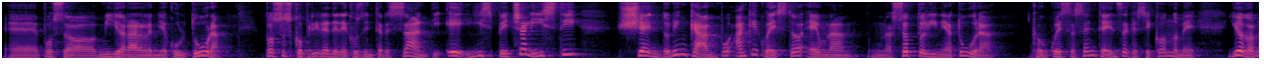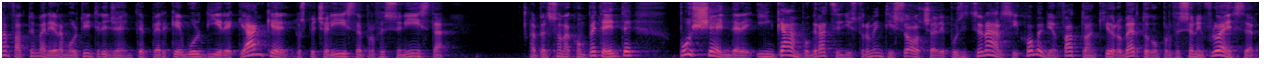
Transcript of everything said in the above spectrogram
eh, posso migliorare la mia cultura, posso scoprire delle cose interessanti. E gli specialisti scendono in campo, anche questo è una, una sottolineatura con questa sentenza che secondo me Iodon ha fatto in maniera molto intelligente perché vuol dire che anche lo specialista, il professionista, la persona competente può scendere in campo grazie agli strumenti social e posizionarsi, come abbiamo fatto anche io e Roberto con Professione Influencer,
